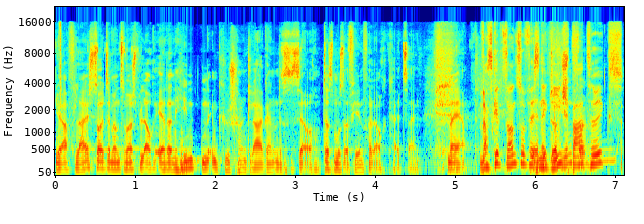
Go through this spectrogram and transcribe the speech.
ja, Fleisch sollte man zum Beispiel auch eher dann hinten im Kühlschrank lagern. Das ist ja auch, das muss auf jeden Fall auch kalt sein. Naja. Was gibt's sonst so für Energiespartricks?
